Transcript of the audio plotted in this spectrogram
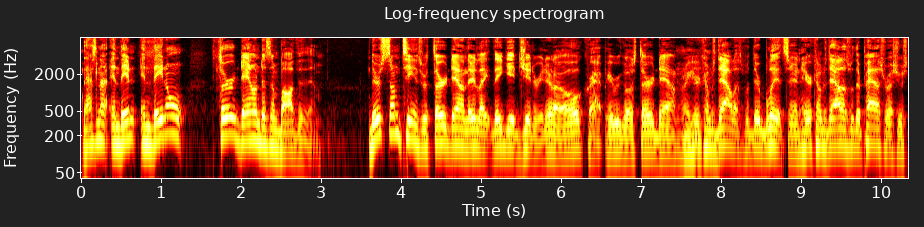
That's not, and then and they don't. Third down doesn't bother them. There's some teams where third down, they're like they get jittery. They're like, "Oh crap, here we go, it's third down." Right, here mm-hmm. comes Dallas with their blitz, and here comes Dallas with their pass rushers.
